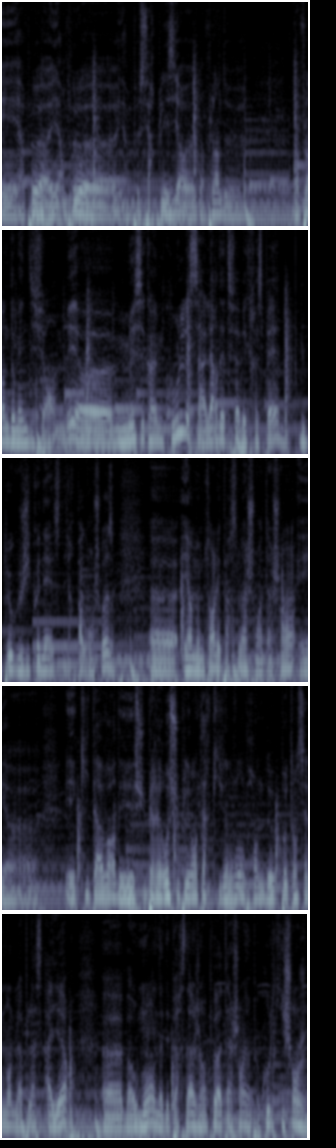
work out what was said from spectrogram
euh, et un peu se faire plaisir dans plein de, dans plein de domaines différents. Mais, mais c'est quand même cool. Ça a l'air d'être fait avec respect, du peu que j'y connais, c'est-à-dire pas grand chose. et en même temps, les personnages sont attachants et et quitte à avoir des super-héros supplémentaires qui viendront prendre de, potentiellement de la place ailleurs, euh, bah au moins on a des personnages un peu attachants et un peu cool qui changent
